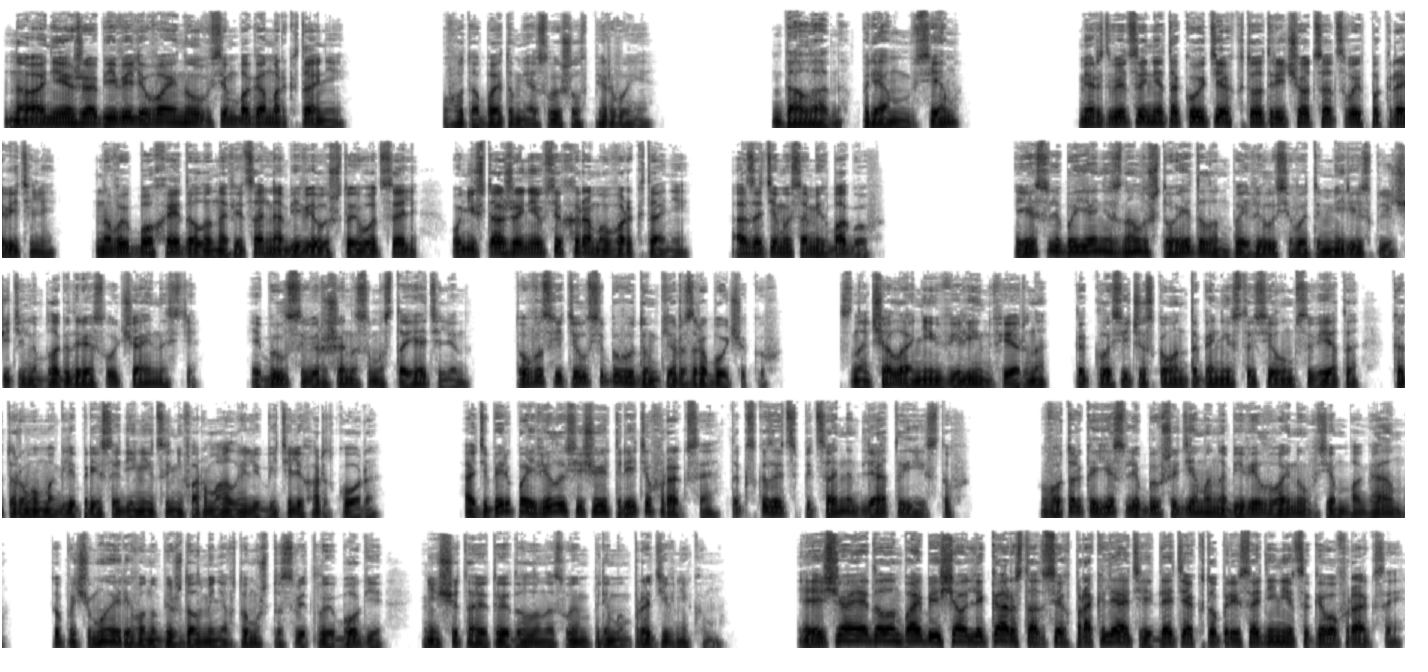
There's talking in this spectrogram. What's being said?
«Но они же объявили войну всем богам Арктании. Вот об этом я слышал впервые. Да ладно, прям всем? Мертвецы не атакуют тех, кто отречется от своих покровителей. Новый бог Эйдолон официально объявил, что его цель — уничтожение всех храмов в Арктании, а затем и самих богов. Если бы я не знал, что Эйдолон появился в этом мире исключительно благодаря случайности и был совершенно самостоятелен, то восхитился бы выдумки разработчиков. Сначала они ввели Инферно, как классического антагониста силам света, к которому могли присоединиться неформалы и любители хардкора. А теперь появилась еще и третья фракция, так сказать, специально для атеистов. Вот только если бывший демон объявил войну всем богам, то почему Эриван убеждал меня в том, что светлые боги не считают Эдолана своим прямым противником? Еще Эдолан пообещал лекарство от всех проклятий для тех, кто присоединится к его фракции.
